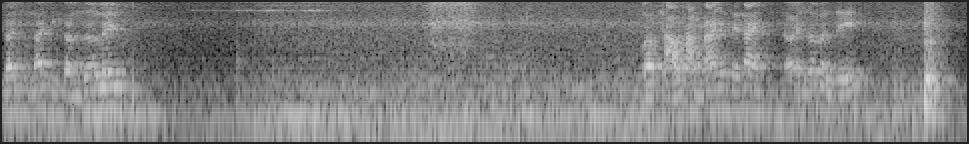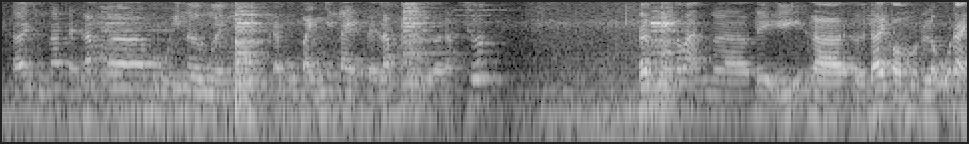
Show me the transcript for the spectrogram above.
Đây chúng ta chỉ cần dơ lên. Và tháo thẳng ra như thế này. Đấy rất là dễ. Đây chúng ta sẽ lắp uh, bộ in11 cái bộ bánh như này sẽ lắp ở đằng trước. Đây các bạn uh, để ý là ở đây có một lỗ này.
